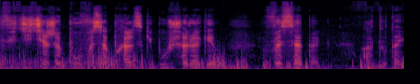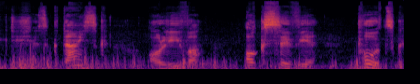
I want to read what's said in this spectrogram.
i widzicie, że Półwysep Helski był szeregiem wysepek. A tutaj gdzieś jest Gdańsk, Oliwa, Oksywie, Puck,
